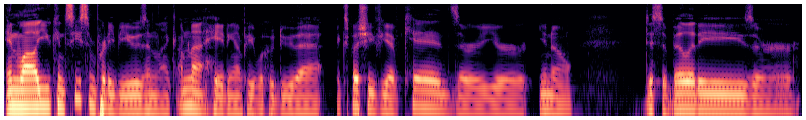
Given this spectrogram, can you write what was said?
And while you can see some pretty views, and like, I'm not hating on people who do that, especially if you have kids or you're, you know, disabilities or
